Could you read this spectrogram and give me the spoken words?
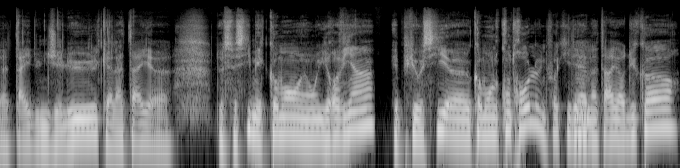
la taille d'une gélule, quelle est la taille euh, de ceci, mais comment on y revient? Et puis aussi euh, comment on le contrôle une fois qu'il est à mm. l'intérieur du corps?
